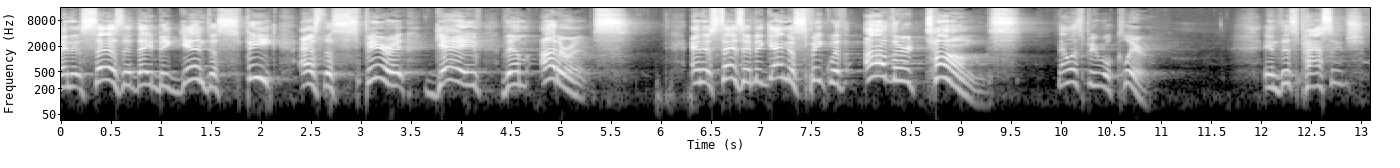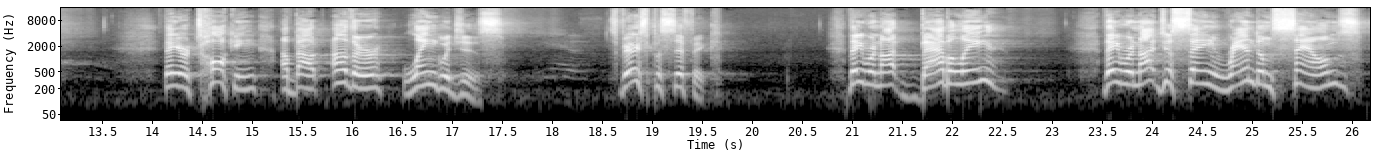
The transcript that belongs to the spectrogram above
And it says that they began to speak as the Spirit gave them utterance. And it says they began to speak with other tongues. Now let's be real clear. In this passage, they are talking about other languages. It's very specific. They were not babbling, they were not just saying random sounds,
